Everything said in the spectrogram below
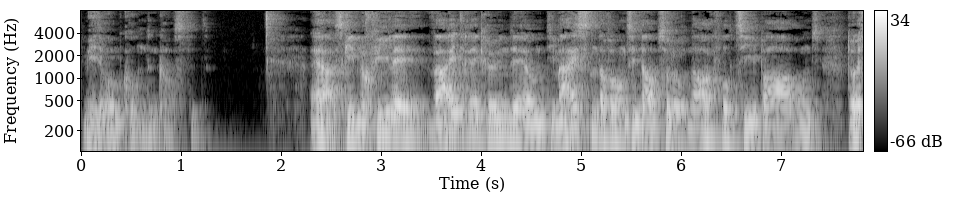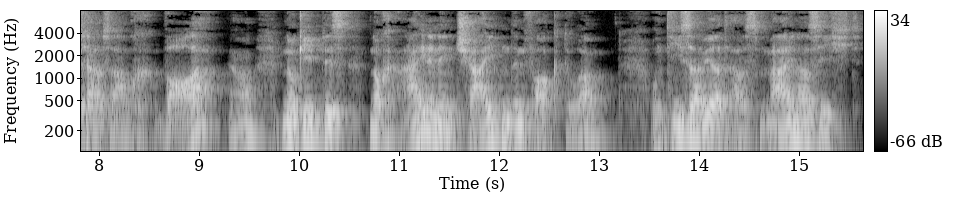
wiederum Kunden kostet. Ja, es gibt noch viele weitere Gründe und die meisten davon sind absolut nachvollziehbar und durchaus auch wahr. Ja. Nur gibt es noch einen entscheidenden Faktor und dieser wird aus meiner Sicht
